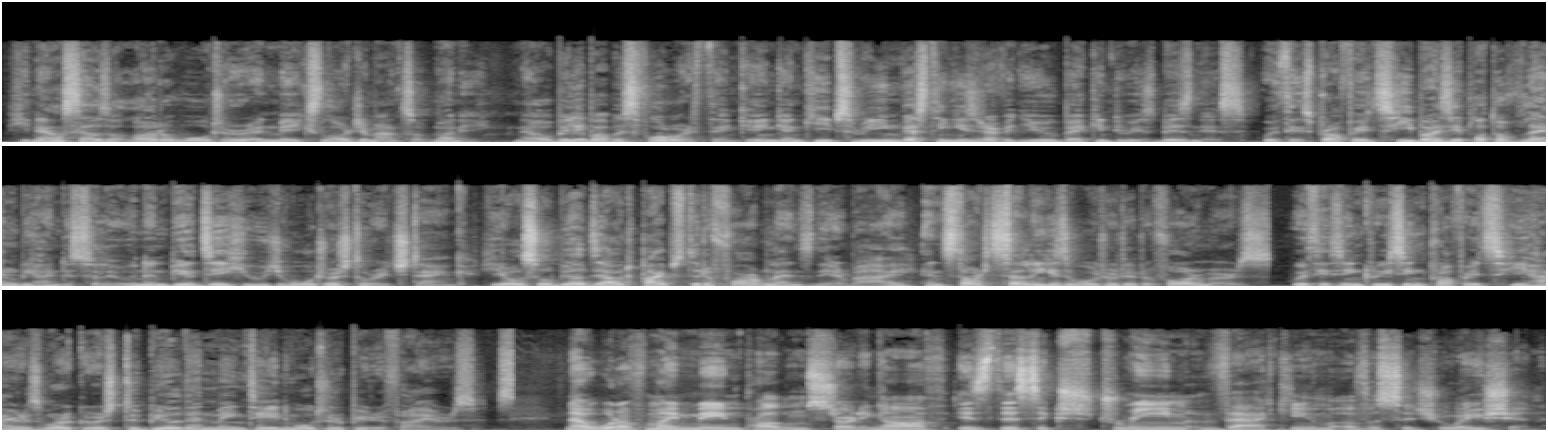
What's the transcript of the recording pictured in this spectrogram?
He now sells a lot of water and makes large amounts of money. Now, Billy Bob is forward thinking and keeps reinvesting his revenue back into his business. With his profits, he buys a plot of land behind the saloon and builds a huge water storage tank. He also builds out pipes to the farmlands nearby and starts selling his water to the farmers. With his increasing profits, he hires workers to build and maintain water purifiers. Now, one of my main problems starting off is this extreme vacuum of a situation.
